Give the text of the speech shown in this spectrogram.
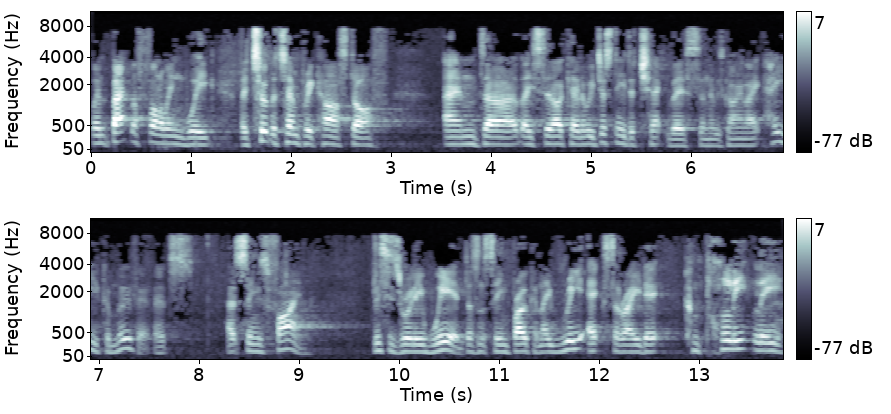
Went back the following week. They took the temporary cast off, and uh, they said, okay, we just need to check this. And it was going like, hey, you can move it. It's, that seems fine. This is really weird. Doesn't seem broken. They re-x-rayed it, completely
